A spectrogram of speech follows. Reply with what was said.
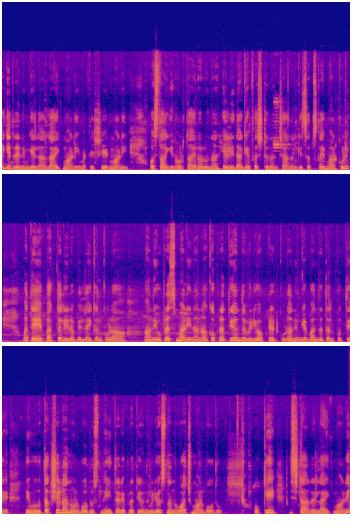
ಆಗಿದ್ರೆ ನಿಮಗೆಲ್ಲ ಲೈಕ್ ಮಾಡಿ, ಮತ್ತು ಶೇರ್ ಮಾಡಿ. ಹೊಸದಾಗಿ ನೋಡ್ತಾ ಇರೋರು, ನಾನು ಹೇಳಿದಾಗೆ ಫಸ್ಟ್ ನನ್ನ ಚಾನಲ್ಗೆ ಸಬ್ಸ್ಕ್ರೈಬ್ ಮಾಡ್ಕೊಳ್ಳಿ. ಮತ್ತು ಪಕ್ಕದಲ್ಲಿರೋ ಬೆಲ್ಲೈಕನ್ ಕೂಡ ನೀವು ಪ್ರೆಸ್ ಮಾಡಿ, ನಾನು ಹಾಕೋ ಪ್ರತಿಯೊಂದು ವಿಡಿಯೋ ಅಪ್ಡೇಟ್ ಕೂಡ ನಿಮಗೆ ಬಂದು ತಲುಪುತ್ತೆ. ನೀವು ತಕ್ಷಣ ನೋಡ್ಬೋದು ಸ್ನೇಹಿತರೆ, ಪ್ರತಿಯೊಂದು ವಿಡಿಯೋಸ್ ನಾನು ವಾಚ್ ಮಾಡ್ಬೋದು. ಓಕೆ ಇಷ್ಟ ಆದರೆ ಲೈಕ್ ಮಾಡಿ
